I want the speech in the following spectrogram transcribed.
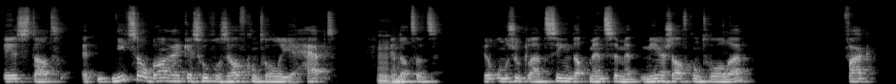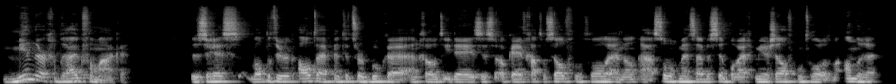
is dat het niet zo belangrijk is hoeveel zelfcontrole je hebt. Mm -hmm. En dat het veel onderzoek laat zien dat mensen met meer zelfcontrole vaak minder gebruik van maken. Dus er is, wat natuurlijk altijd met dit soort boeken een groot idee is, is oké, het gaat om zelfcontrole. En dan, ah, sommige mensen hebben simpelweg meer zelfcontrole dan anderen.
